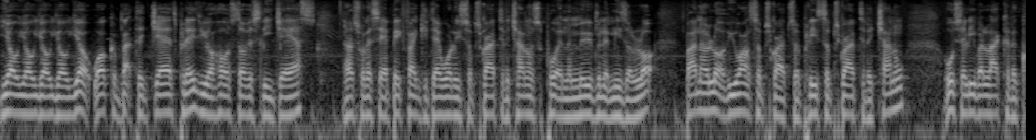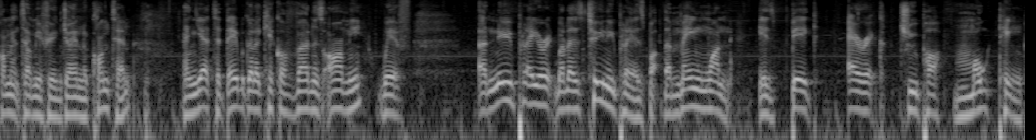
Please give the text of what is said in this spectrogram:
Yo, yo, yo, yo, yo. Welcome back to JS Plays. Your host, obviously, JS. I just want to say a big thank you to everyone who subscribed to the channel, supporting the movement. It means a lot. But I know a lot of you aren't subscribed, so please subscribe to the channel. Also, leave a like and a comment. Tell me if you're enjoying the content. And yeah, today we're going to kick off Werner's Army with a new player. Well, there's two new players, but the main one is Big Eric Chupa Moting.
